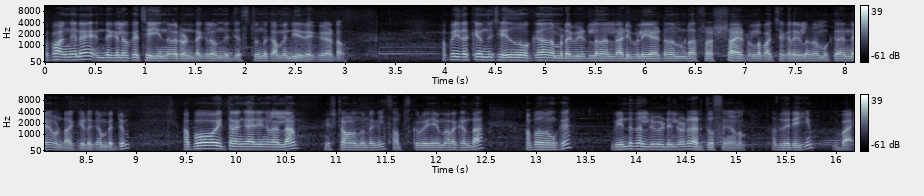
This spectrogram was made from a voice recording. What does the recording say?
അപ്പോൾ അങ്ങനെ എന്തെങ്കിലുമൊക്കെ ചെയ്യുന്നവരുണ്ടെങ്കിൽ ഒന്ന് ജസ്റ്റ് ഒന്ന് കമന്റ് ചെയ്തേക്ക് കേട്ടോ. അപ്പോൾ ഇതൊക്കെ ഒന്ന് ചെയ്ത് നോക്കുക. നമ്മുടെ വീട്ടിൽ നല്ല അടിപൊളിയായിട്ട് നമ്മുടെ ഫ്രഷ് ആയിട്ടുള്ള പച്ചക്കറികൾ നമുക്ക് തന്നെ ഉണ്ടാക്കിയെടുക്കാൻ പറ്റും. അപ്പോൾ ഇത്തരം കാര്യങ്ങളെല്ലാം ഇഷ്ടമാണെന്നുണ്ടെങ്കിൽ സബ്സ്ക്രൈബ് ചെയ്യാൻ മറക്കണ്ട. അപ്പോൾ നമുക്ക് വീണ്ടും നല്ലൊരു വീഡിയോയിലൂടെ അടുത്ത ദിവസം കാണാം. അതുവരേക്കും ബൈ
